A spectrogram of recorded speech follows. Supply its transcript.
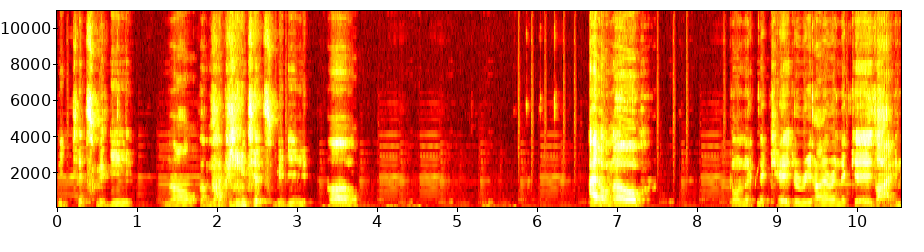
Big Tits McGee. No, I'm not being Tits McGee. Um, I don't know. Going to Nick Cage or rehiring Nick Cage. Fine.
